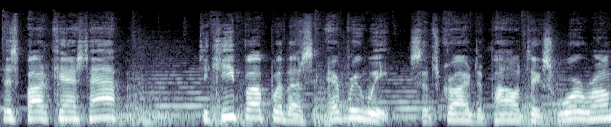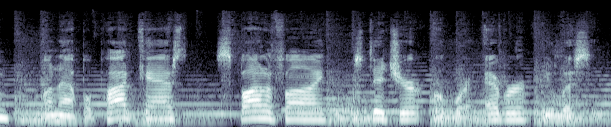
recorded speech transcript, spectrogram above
this podcast happen. To keep up with us every week, subscribe to Politics War Room on Apple Podcast, Spotify, Stitcher, or wherever you listen.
